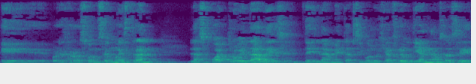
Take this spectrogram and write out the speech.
eh, por esa razón se muestran las cuatro edades de la metapsicología freudiana, o sea,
